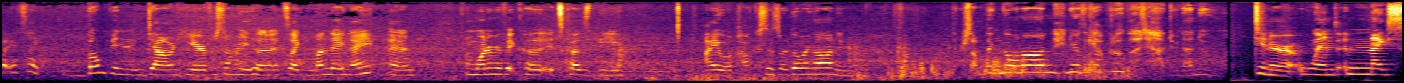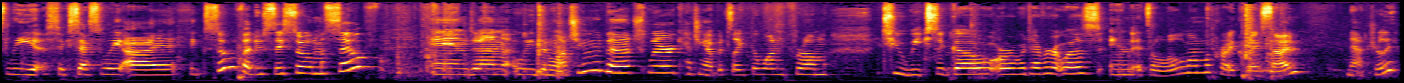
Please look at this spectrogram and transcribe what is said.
But it's like bumping down here for some reason. It's like Monday night and I'm wondering if it could, it's because the Iowa caucuses are going on and there's something going on near the Capitol, but I do not know. Dinner went nicely, successfully, I think so, if I do say so myself. And um, we've been watching The Bachelor, catching up. It's like the one from two weeks ago or whatever it was, and it's a little on the cray cray side, naturally.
